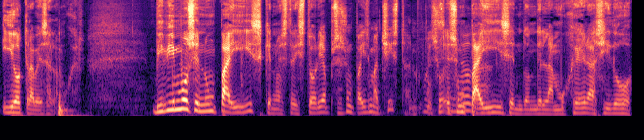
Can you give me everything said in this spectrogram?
y otra vez a la mujer. Vivimos en un país que nuestra historia pues, es un país machista, ¿no? es, un país en donde la mujer ha sido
